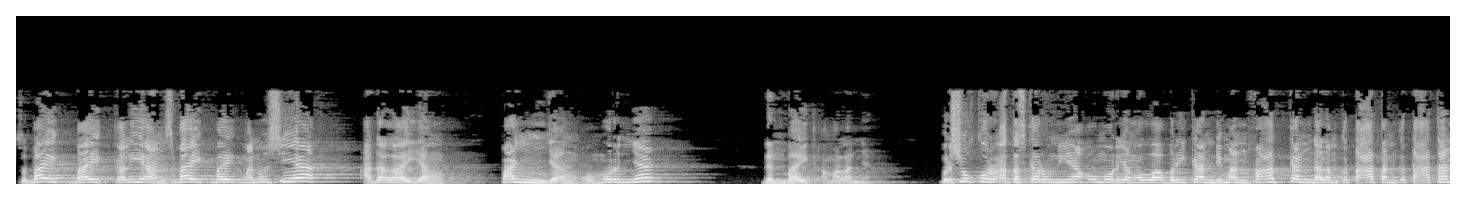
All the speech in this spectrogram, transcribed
Sebaik-baik kalian, sebaik-baik manusia adalah yang panjang umurnya dan baik amalannya. Bersyukur atas karunia umur yang Allah berikan dimanfaatkan dalam ketaatan-ketaatan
